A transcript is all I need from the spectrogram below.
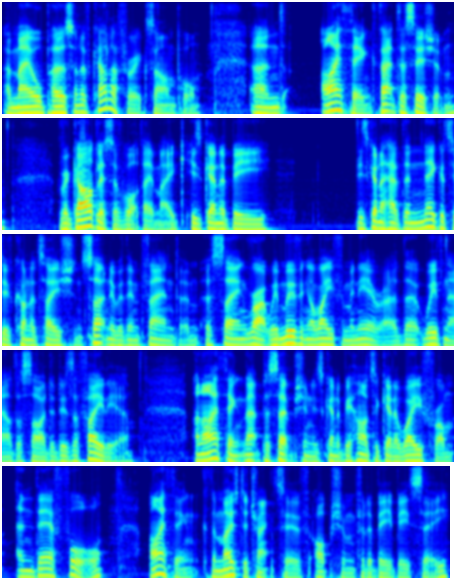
a male person of colour, for example? And I think that decision, regardless of what they make, is going to be is going to have the negative connotation, certainly within fandom, of saying, right, we're moving away from an era that we've now decided is a failure. And I think that perception is going to be hard to get away from. And therefore, I think the most attractive option for the BBC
